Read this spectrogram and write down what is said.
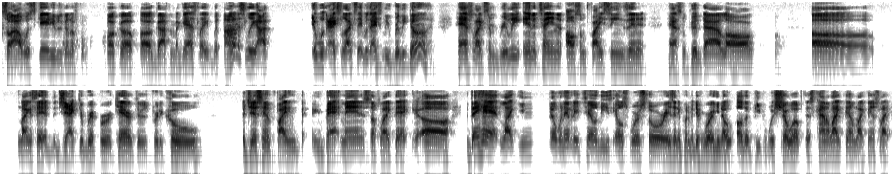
So I was scared he was gonna fuck up, uh, Gotham by Gaslight, but honestly, I, it was actually, like I said, it was actually really done. Has like some really entertaining, awesome fight scenes in it. Has some good dialogue. Uh, like I said, the Jack the Ripper character is pretty cool. Just him fighting Batman and stuff like that. Uh, they had like, you know, whenever they tell these elsewhere stories and they put them in different world, you know, other people would show up that's kind of like them. Like this, like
